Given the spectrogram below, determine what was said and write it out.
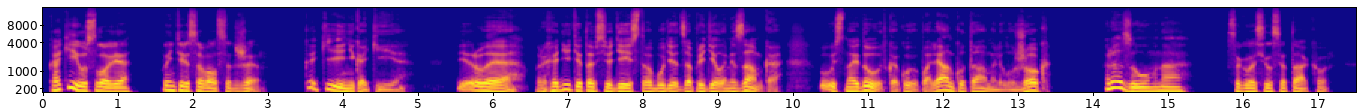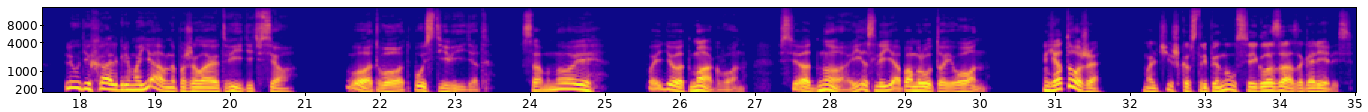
«Какие условия?» — поинтересовался Джер. «Какие-никакие. Первое. Проходить это все действо будет за пределами замка. Пусть найдут какую полянку там или лужок». «Разумно», — согласился Такхор. «Люди Хальгрима явно пожелают видеть все. «Вот-вот, пусть и видят. Со мной пойдет маг вон. Все одно, если я помру, то и он». «Я тоже». Мальчишка встрепенулся, и глаза загорелись.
